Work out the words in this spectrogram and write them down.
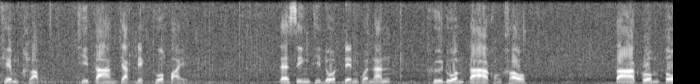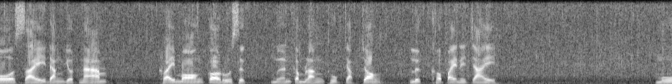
เข้มขลับที่ต่างจากเด็กทั่วไป แต่สิ่งที่โดดเด่นกว่านั้น คือดวงตาของเขา ตากลมโตใสดังหยดน้ำ ใครมองก็รู้สึกเหมือนกำลังถูกจับจ้อง ลึกเข้าไปในใจ หมู่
